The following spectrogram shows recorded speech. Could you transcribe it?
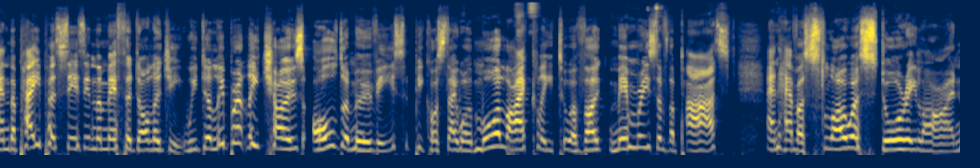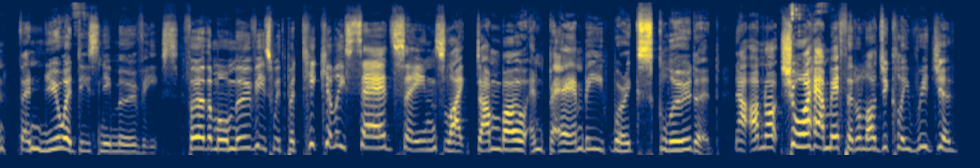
And the paper says in the methodology, we deliberately chose older movies because they were more likely to evoke memories of the past and have a slower storyline than newer Disney movies. Furthermore, movies with particularly sad scenes like Dumbo and Bambi were excluded. Now, I'm not sure how methodologically rigid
